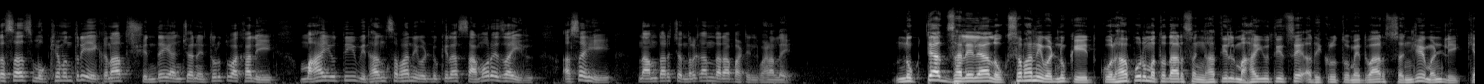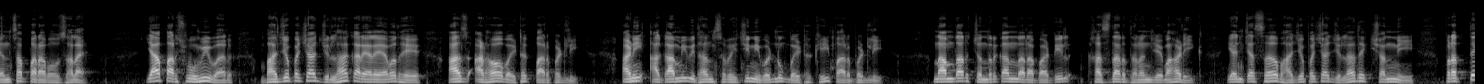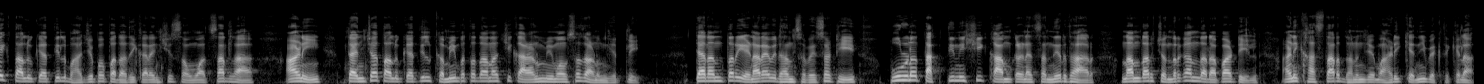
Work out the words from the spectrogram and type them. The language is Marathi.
तसंच मुख्यमंत्री एकनाथ शिंदे यांच्या नेतृत्वाखाली महायुती विधानसभा निवडणुकीला सामोरे जाईल असंही नामदार चंद्रकांतदारा पाटील म्हणाले. नुकत्याच झालेल्या लोकसभा निवडणुकीत कोल्हापूर मतदारसंघातील महायुतीचे अधिकृत उमेदवार संजय मंडलिक यांचा पराभव झालाय. या पार्श्वभूमीवर भाजपच्या जिल्हा कार्यालयामध्ये आज आढावा बैठक पार पडली. आणि आगामी विधानसभेची निवडणूक बैठकही पार पडली. नामदार चंद्रकांत दादा पाटील खासदार धनंजय महाडिक यांच्यासह भाजपच्या जिल्हाध्यक्षांनी प्रत्येक तालुक्यातील भाजप पदाधिकाऱ्यांशी संवाद साधला आणि त्यांच्या तालुक्यातील कमी मतदानाची कारणमीमांसा जाणून घेतली. त्यानंतर येणाऱ्या विधानसभेसाठी पूर्ण ताकदीनिशी काम करण्याचा निर्धार नामदार चंद्रकांत दादा पाटील आणि खासदार धनंजय महाडिक यांनी व्यक्त केला.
